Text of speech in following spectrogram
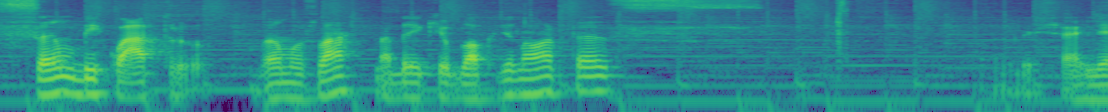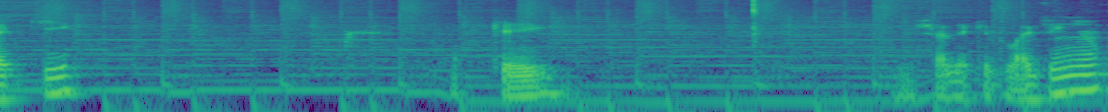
Sambi 4? Vamos lá, abrir aqui o bloco de notas. Vou deixar ele aqui. Ok. Vou deixar ele aqui do ladinho.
